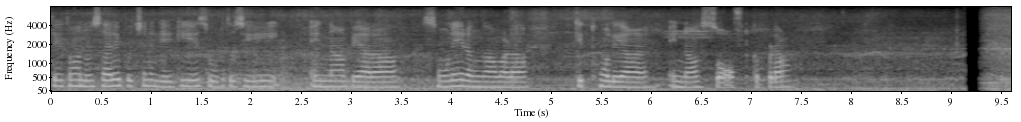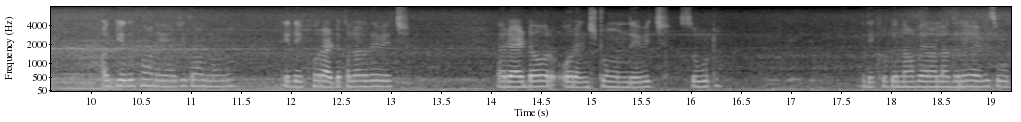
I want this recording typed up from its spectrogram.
ਤੇ ਤੁਹਾਨੂੰ ਸਾਰੇ ਪੁੱਛਣਗੇ ਕਿ ਇਹ ਸੂਟ ਤੁਸੀਂ ਇੰਨਾ ਪਿਆਰਾ ਸੋਹਣੇ ਰੰਗਾਂ ਵਾਲਾ ਕਿੱਥੋਂ ਲਿਆ, ਇੰਨਾ ਸੌਫਟ ਕੱਪੜਾ। ਅੱਗੇ ਦਿਖਾਉਣੇ ਆ ਜੀ ਤੁਹਾਨੂੰ। ਇਹ ਦੇਖੋ ਰੈੱਡ ਕਲਰ ਦੇ ਵਿੱਚ। ਰੈੱਡ ਔਰ orange ਟੋਨ ਦੇ ਵਿੱਚ ਸੂਟ। ਇਹ ਦੇਖੋ ਕਿੰਨਾ ਪਿਆਰਾ ਲੱਗ ਰਿਹਾ ਇਹ ਵੀ ਸੂਟ।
